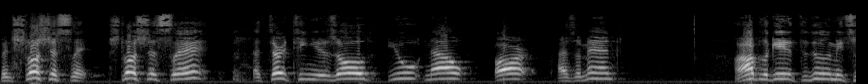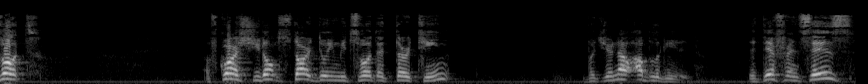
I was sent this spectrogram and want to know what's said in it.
Ben Shloshesre. Shloshesre, at 13 years old, you now are, as a man, are obligated to do the mitzvot. Of course, you don't start doing mitzvot at 13, but you're now obligated. The difference is,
